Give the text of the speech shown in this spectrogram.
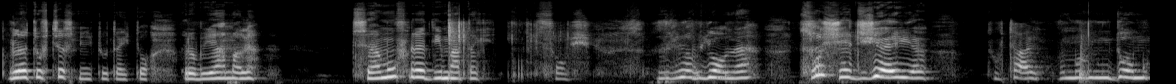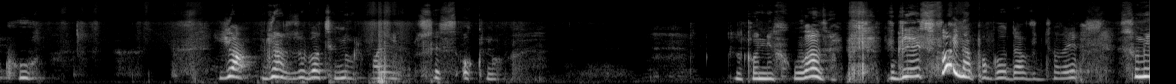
W ogóle tu wcześniej tutaj to robiłam, ale czemu Freddy ma takie coś zrobione? Co się dzieje tutaj w moim domku? Ja, ja zobaczę normalnie przez okno. Tylko niech uważam. W ogóle jest fajna pogoda, widzowie. W sumie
